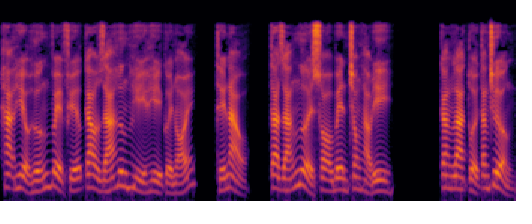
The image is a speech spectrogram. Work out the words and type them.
Hạ hiểu hướng về phía Cao Giá Hưng hì hì cười nói, thế nào, ta dáng người so bên trong hào đi. Càng là tuổi tăng trưởng,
